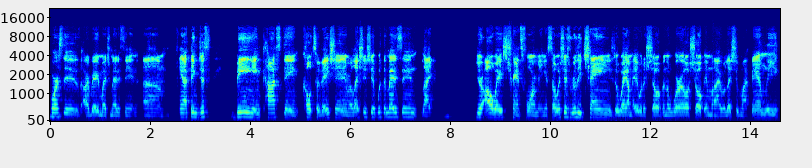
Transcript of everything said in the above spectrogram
horses are very much medicine. Um, and I think just being in constant cultivation and relationship with the medicine, like you're always transforming. And so it's just really changed the way I'm able to show up in the world, show up in my relationship with my family,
